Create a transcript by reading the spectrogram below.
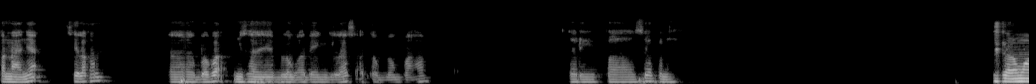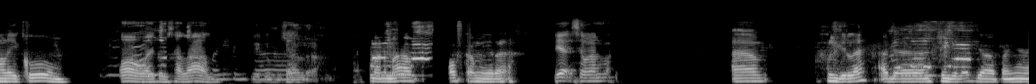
penanya? Silakan, eh, Bapak. Misalnya belum ada yang jelas atau belum paham dari Pak siapa nih? Assalamualaikum. Oh, Waalaikumsalam. Waalaikumsalam. Mohon maaf, off kamera. Ya, silakan Pak. Um, Alhamdulillah ada alhamdulillah jawabannya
